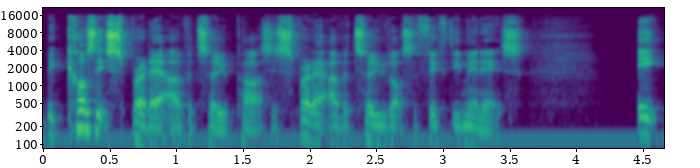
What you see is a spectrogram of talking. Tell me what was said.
because it's spread out over two parts, it's spread out over two lots of fifty minutes. It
